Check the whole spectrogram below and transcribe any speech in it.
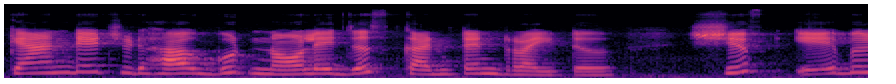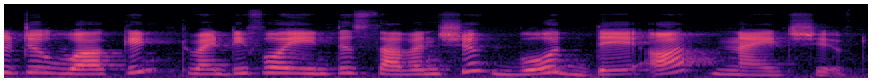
Candidate should have good knowledge as content writer. Shift able to work in 24 into 7 shift both day or night shift.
